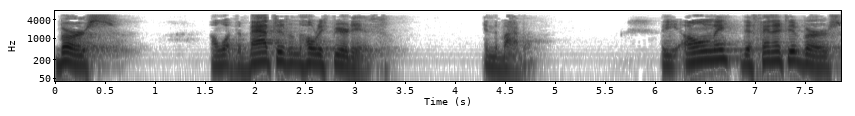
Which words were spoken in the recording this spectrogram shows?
verse on what the baptism of the Holy Spirit is in the Bible. The only definitive verse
